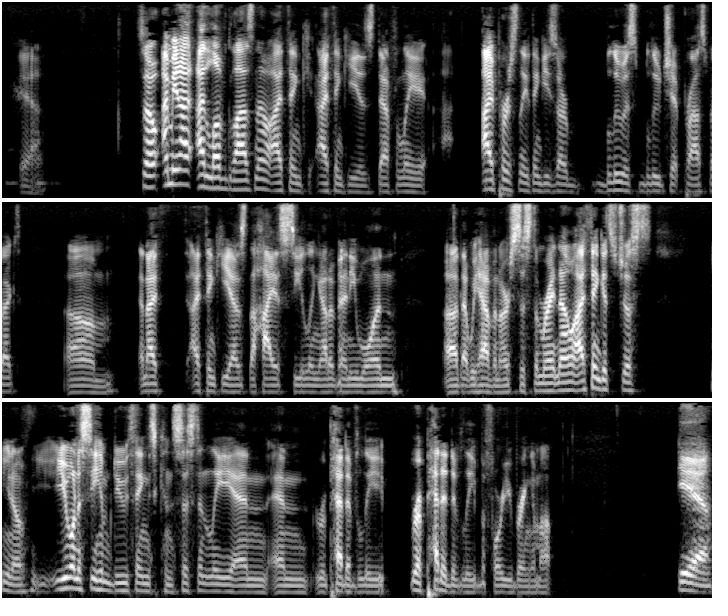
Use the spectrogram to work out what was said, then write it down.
yeah. So I mean, I, I love Glasnow. I think I think he is definitely. I personally think he's our bluest blue chip prospect, um, and I I think he has the highest ceiling out of anyone uh, that we have in our system right now. I think it's just, you know, you want to see him do things consistently and and repetitively repetitively before you bring him up. Yeah,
